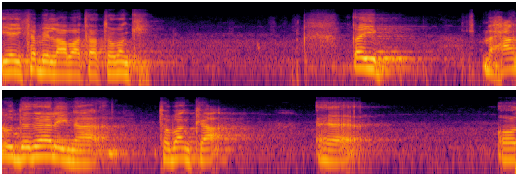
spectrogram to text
iyay ka bilaabataa tobankii. Ayib maxaan u dadaalaynaa tobanka oo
